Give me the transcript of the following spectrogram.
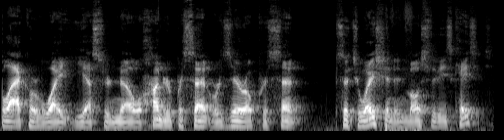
black or white, yes or no, 100% or 0% situation in most of these cases.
